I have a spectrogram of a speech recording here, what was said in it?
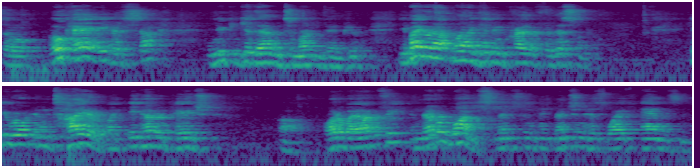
So, okay has stuck, and you can give that one to Martin Van Buren. You might not want to give him credit for this one. He wrote an entire, like 800 page uh, autobiography and never once mentioned, mentioned his wife Hannah's name.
